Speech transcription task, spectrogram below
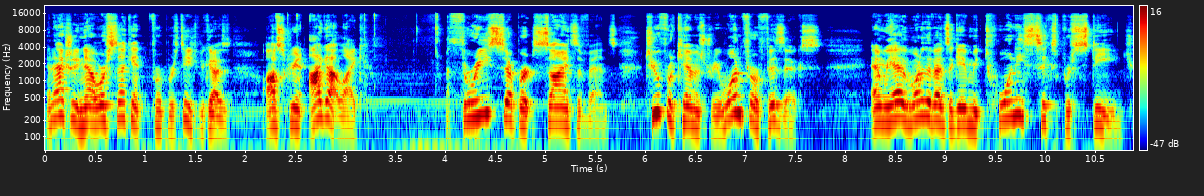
And actually now we're second for prestige because off screen I got like three separate science events, two for chemistry, one for physics, and we had one of the events that gave me 26 prestige.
